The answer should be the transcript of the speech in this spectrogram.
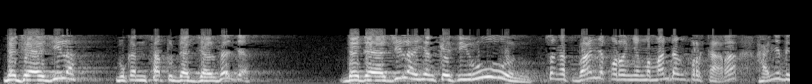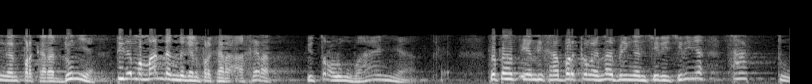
Dajajilah. Bukan satu dajjal saja. Dajajilah yang kesirun. Sangat banyak orang yang memandang perkara hanya dengan perkara dunia. Tidak memandang dengan perkara akhirat. Itu terlalu banyak. Tetapi yang dikabarkan oleh Nabi dengan ciri-cirinya satu.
